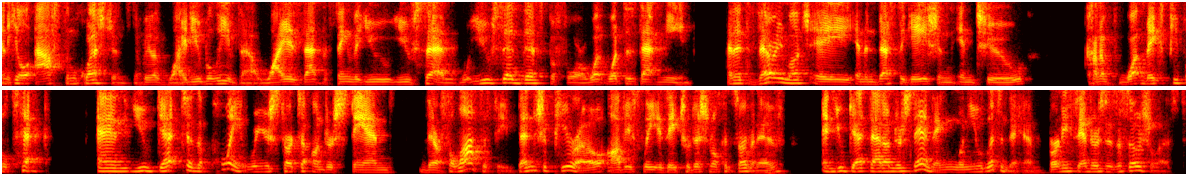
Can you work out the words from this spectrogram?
and he'll ask them questions. He'll be like, "Why do you believe that? Why is that the thing that you you've said? You've said this before. What what does that mean?" And it's very much a an investigation into kind of what makes people tick. And you get to the point where you start to understand their philosophy. Ben Shapiro obviously is a traditional conservative, and you get that understanding when you listen to him. Bernie Sanders is a socialist.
